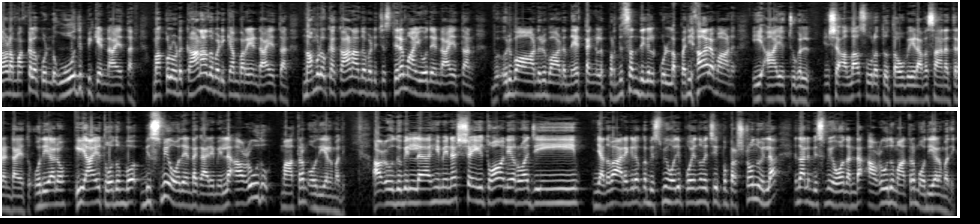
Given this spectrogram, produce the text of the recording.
നമ്മുടെ മക്കളെ കൊണ്ട് ഓതിപ്പിക്കേണ്ട ആയത്താൻ മക്കളോട് കാണാതെ പഠിക്കാൻ പറയേണ്ട ആയത്താൻ നമ്മളൊക്കെ കാണാതെ പഠിച്ച് സ്ഥിരമായി ഓതേണ്ട ആയത്താൻ ഒരുപാട് ഒരുപാട് നേട്ടങ്ങൾ പ്രതിസന്ധികൾക്കുള്ള പരിഹാരമാണ് ഈ ആയത്തുകൾ ഇൻഷാ അള്ളാഹ് സൂറത്ത് തൗബയുടെ അവസാനത്തെ രണ്ടായത്ത് ഓതിയാലോ ഈ ആയത്ത് ഓതുമ്പോൾ ബിസ്മി ഓതേണ്ട കാര്യമില്ല അഴൂദു മാത്രം ഓതിയാൽ മതി അഊദു ബില്ലാഹി മിനശ് ശൈത്വാനിർ റജീം ഇനി അഥവാ ആരെങ്കിലും ഒക്കെ ബിസ്മി ഓതിപ്പോയെന്ന് വെച്ച് ഇപ്പൊ പ്രശ്നമൊന്നുമില്ല എന്നാലും ബിസ്മി ഓതണ്ട അഊദു മാത്രം ഓതിയാൽ മതി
